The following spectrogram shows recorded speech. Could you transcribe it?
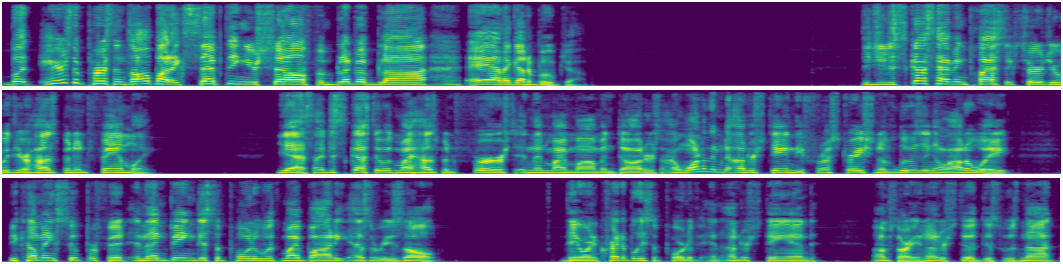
But here's a person that's all about accepting yourself and blah blah blah, and I got a boob job. Did you discuss having plastic surgery with your husband and family? Yes, I discussed it with my husband first and then my mom and daughters. I wanted them to understand the frustration of losing a lot of weight, becoming super fit, and then being disappointed with my body as a result. They were incredibly supportive and understand I'm sorry, and understood this was not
